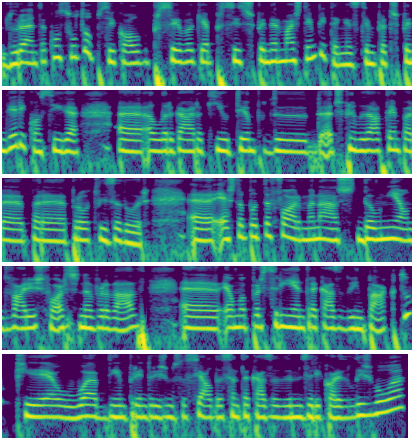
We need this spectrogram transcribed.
durante a consulta o psicólogo perceba que é preciso despender mais tempo e tenha esse tempo para despender e consiga uh, alargar aqui o tempo de, de, a disponibilidade que tem para, para, para o utilizador. Uh, esta plataforma nasce da união de vários esforços, na verdade. Uh, é uma parceria entre a Casa do Impacto, que é o hub de empreendedorismo social da Santa Casa da Misericórdia de Lisboa,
